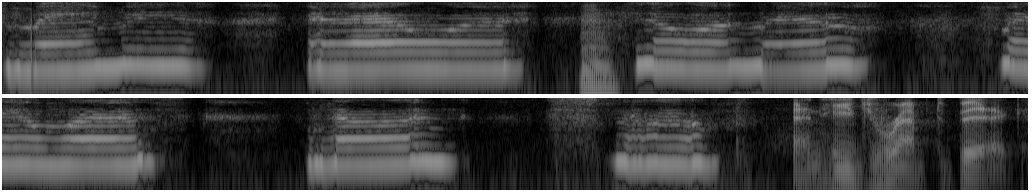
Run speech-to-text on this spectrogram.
Maybe an hour hmm. here or there. There was non-stop. And he dreamt big.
